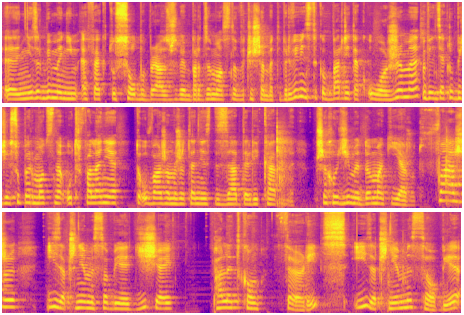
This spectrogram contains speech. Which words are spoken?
E, nie zrobimy nim efektu soap brows, że sobie bardzo mocno wyczyszczamy te brwi, więc tylko bardziej tak ułożymy. Więc jak lubicie super mocne utrwalenie, to uważam, że ten jest za delikatny. Przechodzimy do makijażu twarzy i zaczniemy sobie dzisiaj paletką 30s i zaczniemy sobie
